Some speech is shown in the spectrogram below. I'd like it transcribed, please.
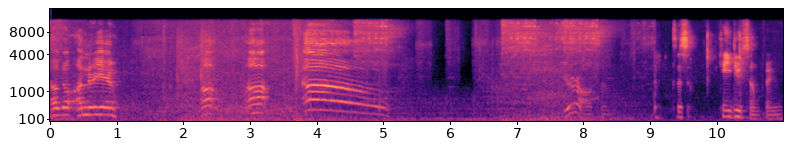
I'll go under you! Oh! Oh! Oh! You're awesome. Does, can you do something?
